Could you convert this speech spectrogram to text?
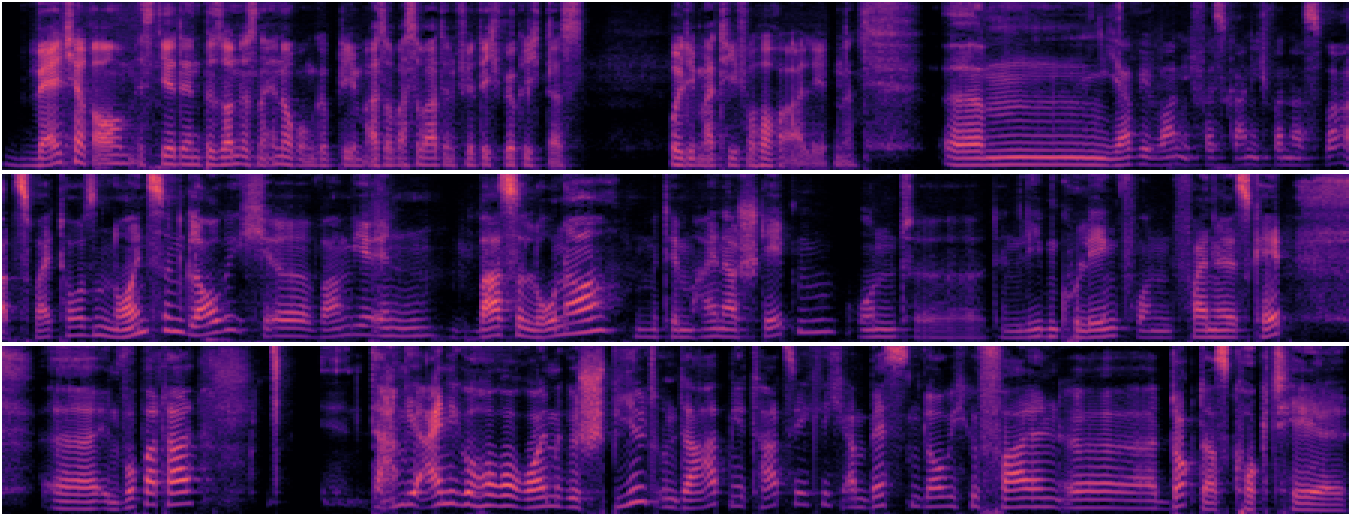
welcher Raum ist dir denn besonders in Erinnerung geblieben? Also was war denn für dich wirklich das ultimative Horrorerlebnis? Ähm, ja, wir waren, ich weiß gar nicht, wann das war. 2019, glaube ich, äh, waren wir in Barcelona mit dem Heiner Stepen und äh, den lieben Kollegen von Final Escape äh, in Wuppertal da haben wir einige Horrorräume gespielt und da hat mir tatsächlich am besten, glaube ich, gefallen äh, Doctors Cocktail.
